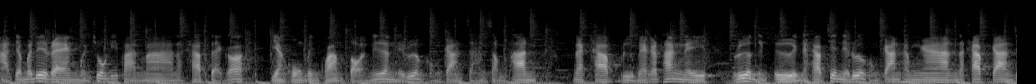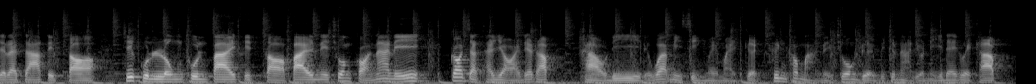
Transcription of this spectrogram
อาจจะไม่ได้แรงเหมือนช่วงที่ผ่านมานะครับแต่ก็ยังคงเป็นความต่อเนื่องในเรื่องของการสารสัมพันธ์ นะครับหรือแม้กระทั่งในเรื่องอื่นๆนะครับเช่นในเรื่องของการทำงานนะครับการเจราจาติดต่อที่คุณลงทุนไปติดต่อไปในช่วงก่อนหน้านี้ ก็จะทยอยได้รับข่าวดี หรือว่ามีสิ่งใหม่ ๆ เกิดขึ้นเข้ามาในช่วงเดือนมิถุนายนนี้ได้ด้วยครับ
